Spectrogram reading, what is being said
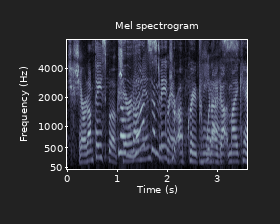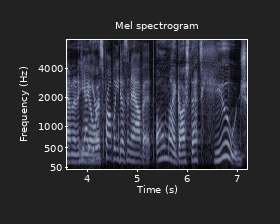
Share it on Facebook, now share it on Instagram. that's a major upgrade from yes. when I got my Canon Yeah, EOS. yours probably doesn't have it. Oh my gosh, that's huge.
